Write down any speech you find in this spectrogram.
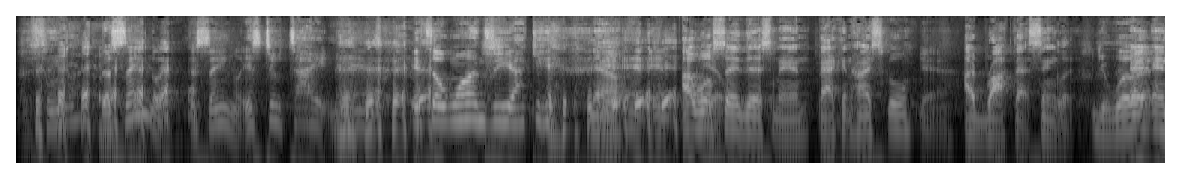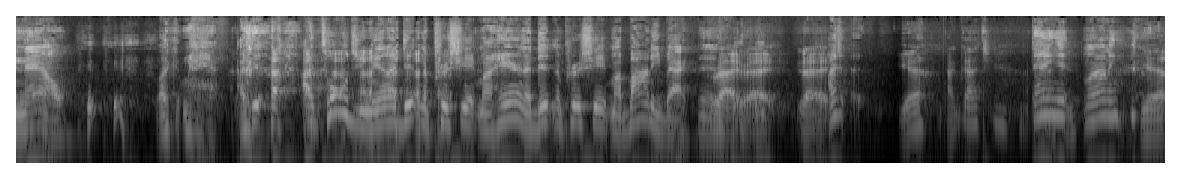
The singlet, the singlet. The singlet. It's too tight, man. It's, it's a onesie. I can't. Now, And- and- I will yeah. say this, man. Back in high school, Yeah. I'd rock that singlet. You would? and now, like man, I did. I told you, man, I didn't appreciate my hair and I didn't appreciate my body back then. right, right, right. I, yeah, I got you. I dang got you. it, Lonnie. Yeah,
